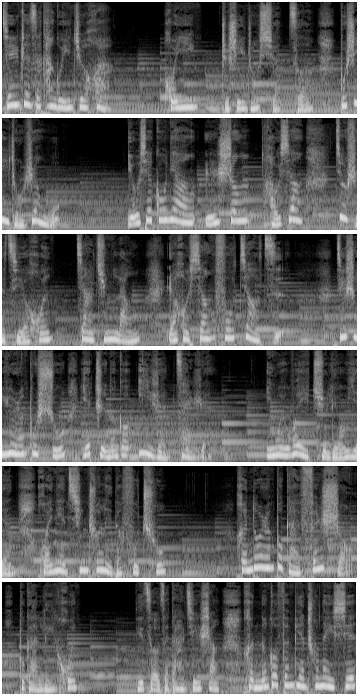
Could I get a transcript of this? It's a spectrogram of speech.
前一阵子看过一句话：婚姻只是一种选择，不是一种任务。有些姑娘人生好像就是结婚嫁君郎，然后相夫教子，即使遇人不淑，也只能够一忍再忍，因为畏惧流言，怀念青春里的付出。很多人不敢分手，不敢离婚。你走在大街上，很能够分辨出那些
